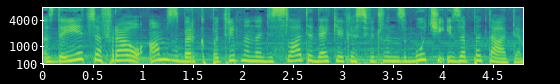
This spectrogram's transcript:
Здається, фрау Амсберг потрібно надіслати декілька світлин з Бучі і запитати.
